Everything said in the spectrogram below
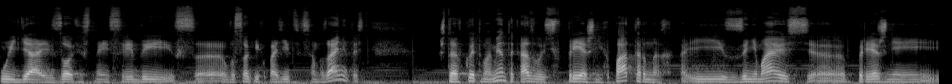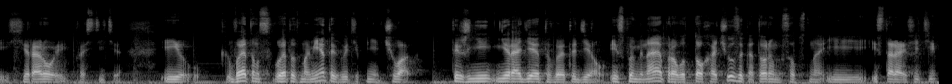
уйдя из офисной среды, с э, высоких позиций самозанятость, что я в какой-то момент оказываюсь в прежних паттернах и занимаюсь э, прежней херорой, простите. И в, этом, в этот момент я говорю, типа, нет, чувак, ты же не, не ради этого это делал. И вспоминая про вот то хочу, за которым, собственно, и, и стараюсь идти.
